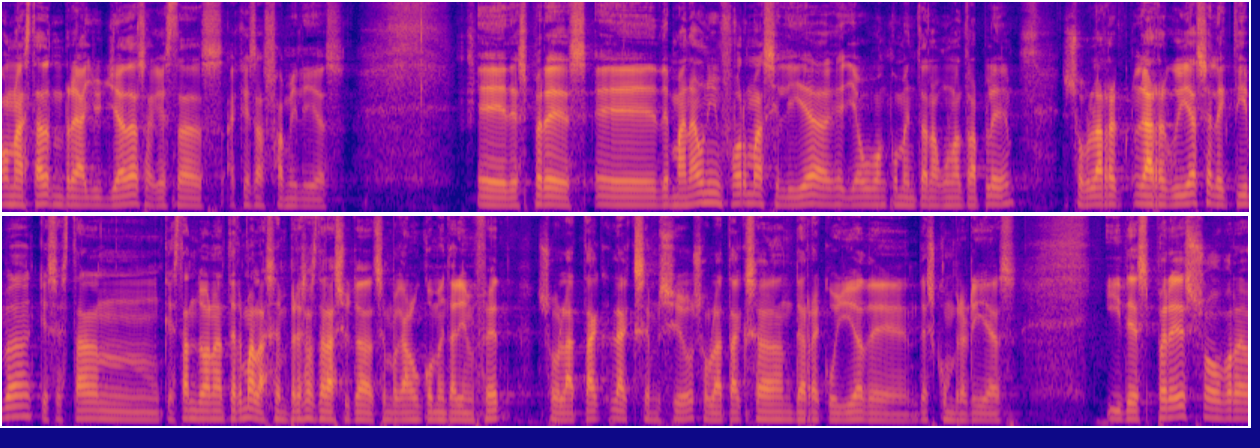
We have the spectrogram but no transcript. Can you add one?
on estan reallotjades aquestes, aquestes famílies. Eh, després, eh, demanar un informe, si li ha, ja ho van comentar en algun altre ple, sobre la, la recollida selectiva que, estan, que estan donant a terme les empreses de la ciutat. Sempre que algun comentari hem fet sobre l'exempció, sobre la taxa de recollida d'escombraries. De, i després, sobre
